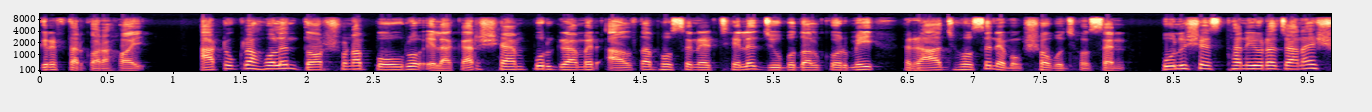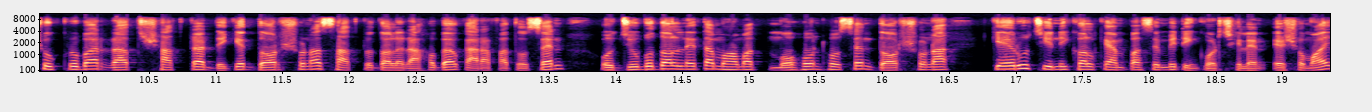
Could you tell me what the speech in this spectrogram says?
গ্রেফতার করা হয়। আটকরা হলেন দর্শনা পৌর এলাকার শ্যামপুর গ্রামের আলতাফ হোসেনের ছেলে যুবদল কর্মী রাজ হোসেন এবং সবুজ হোসেন। পুলিশের স্থানীয়রা জানায়, শুক্রবার রাত সাতটার দিকে দর্শনা ছাত্র দলের আহ্বায়ক আরাফাত হোসেন ও যুবদল নেতা মোহাম্মদ মোহন হোসেন দর্শনা কেরু চিনিকল ক্যাম্পাসে মিটিং করছিলেন। এ সময়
